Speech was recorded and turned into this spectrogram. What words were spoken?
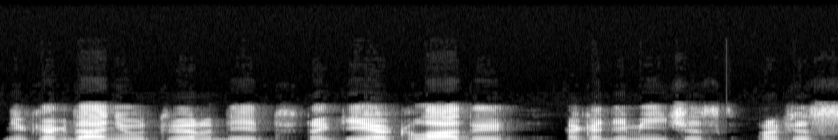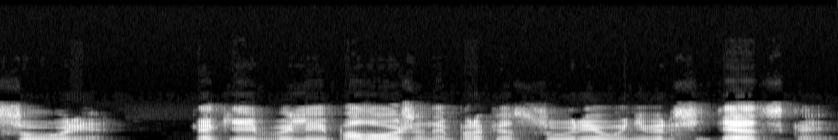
никогда не утвердит такие оклады академической профессуре, какие были положены профессуре университетской.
